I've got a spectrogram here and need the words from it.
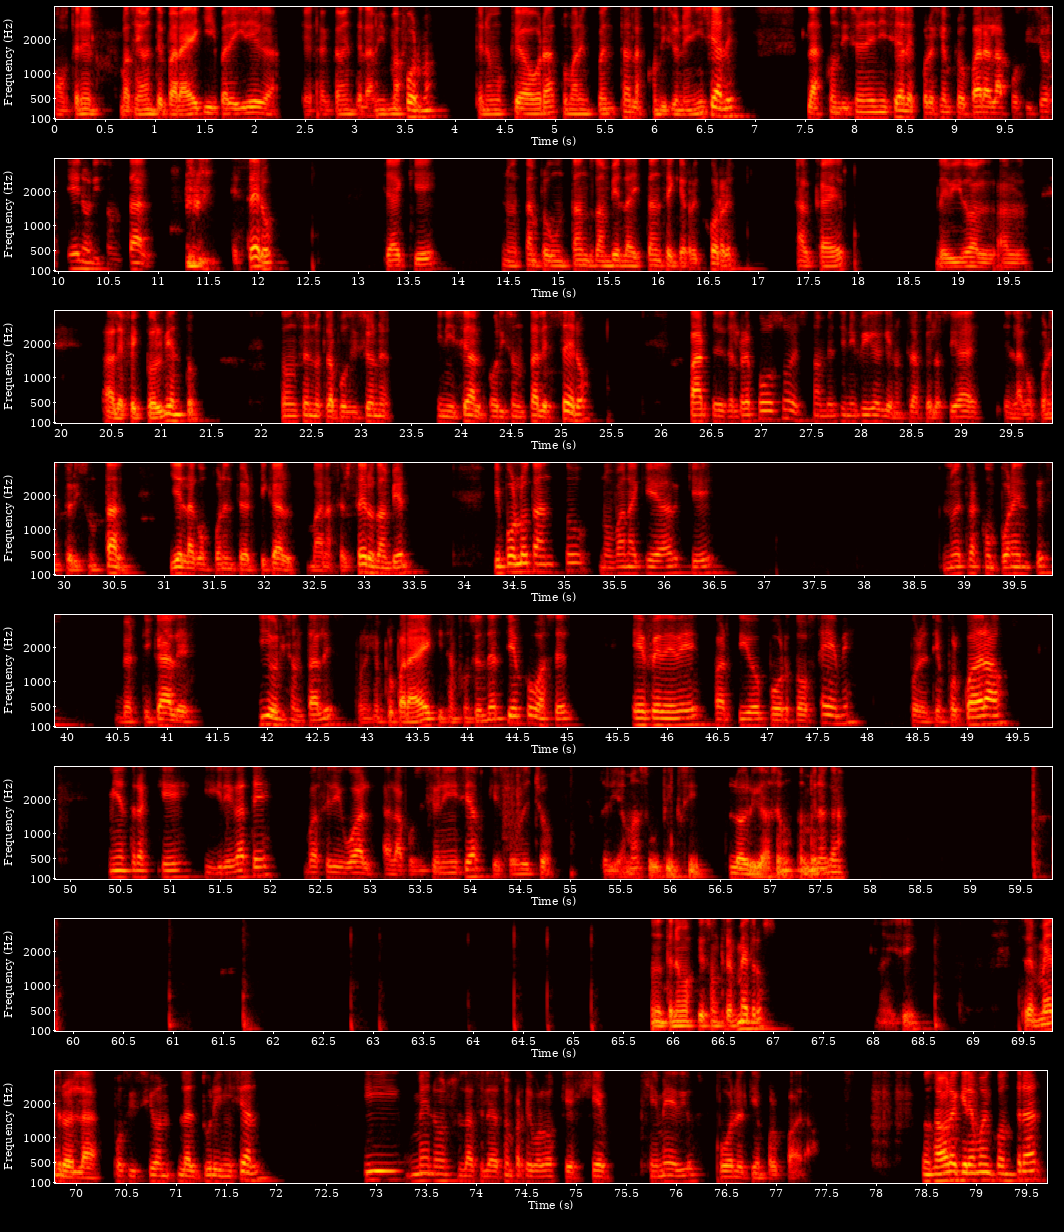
obtener básicamente para X y para Y exactamente la misma forma. Tenemos que ahora tomar en cuenta las condiciones iniciales. Las condiciones iniciales, por ejemplo, para la posición en horizontal es cero, ya que nos están preguntando también la distancia que recorre al caer debido al, al efecto del viento. Entonces, nuestra posición inicial horizontal es cero, parte desde el reposo, eso también significa que nuestras velocidades en la componente horizontal y en la componente vertical van a ser cero también, y por lo tanto nos van a quedar que nuestras componentes verticales y horizontales, por ejemplo para X en función del tiempo, va a ser f de b partido por 2m por el tiempo al cuadrado, mientras que yt va a ser igual a la posición inicial, que eso de hecho sería más útil si lo agregásemos también acá. Donde tenemos que son 3 metros. Ahí sí. 3 metros es la posición, la altura inicial. Y menos la aceleración partida por 2, que es G, G medios por el tiempo al cuadrado. Entonces ahora queremos encontrar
